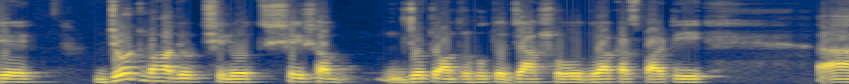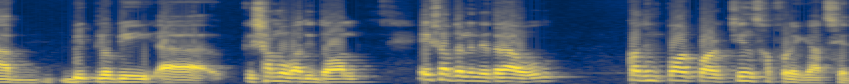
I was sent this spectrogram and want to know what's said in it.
যে জোট মহাজোট ছিল, সেই সব জোটে অন্তর্ভুক্ত জাসদ, ওয়ার্কার্স পার্টি বিপ্লবী সাম্যবাদী দল, এইসব দলের নেতারাও কদিন পর পর চীন সফরে গেছেন।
